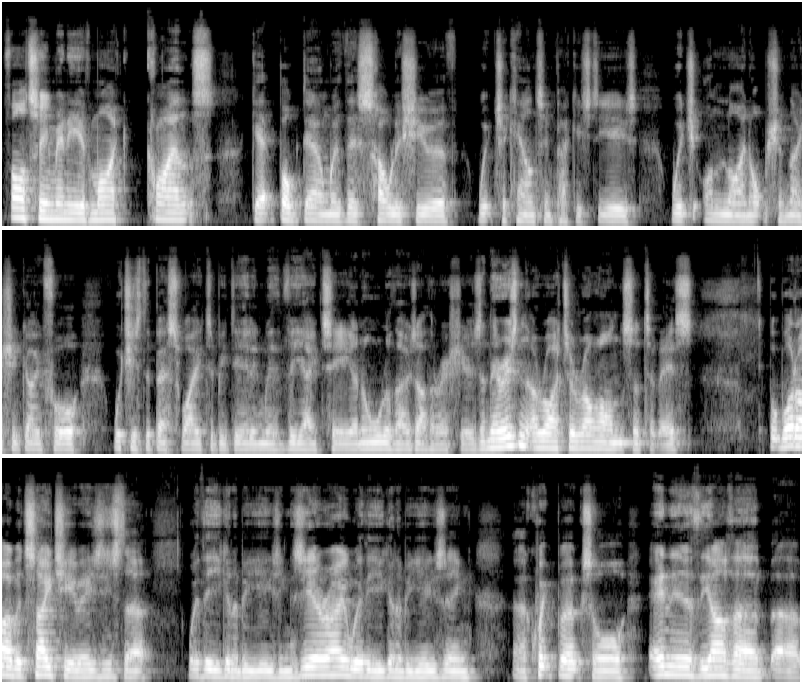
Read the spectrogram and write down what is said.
far too many of my clients get bogged down with this whole issue of which accounting package to use, which online option they should go for, which is the best way to be dealing with VAT and all of those other issues. And there isn't a right or wrong answer to this. But what I would say to you is, is that whether you're going to be using Xero, whether you're going to be using uh, QuickBooks or any of the other uh,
